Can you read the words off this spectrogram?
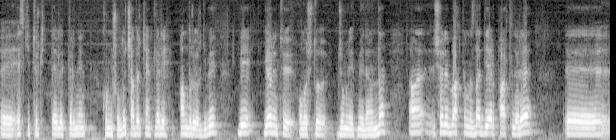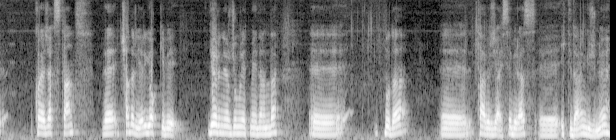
e, eski Türk devletlerinin kurmuş olduğu çadır kentleri andırıyor gibi bir görüntü oluştu Cumhuriyet Meydanı'nda. Ama şöyle bir baktığımızda diğer partilere e, koyacak stand ve çadır yeri yok gibi görünüyor Cumhuriyet Meydanı'nda. E, bu da e, tabiri caizse biraz e, iktidarın gücünü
